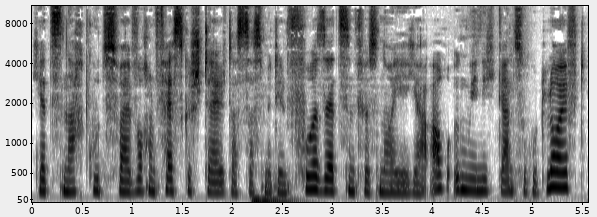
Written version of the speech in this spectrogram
jetzt nach gut zwei Wochen festgestellt, dass das mit den Vorsätzen fürs neue Jahr auch irgendwie nicht ganz so gut läuft.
